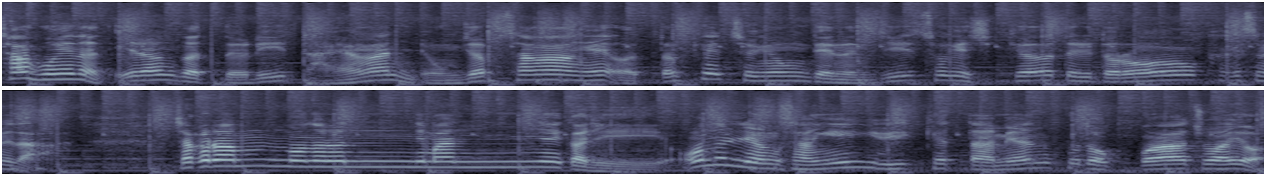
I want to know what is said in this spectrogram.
차후에는 이런 것들이 다양한 용접 상황에 어떻게 적용되는지 소개시켜 드리도록 하겠습니다. 자 그럼 오늘은 이만 여기까지. 오늘 영상이 유익했다면 구독과 좋아요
